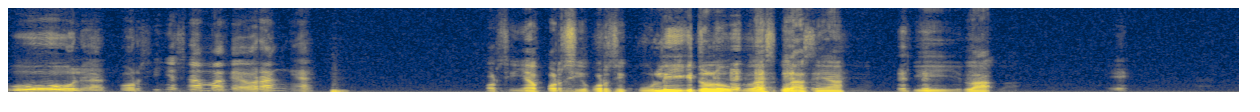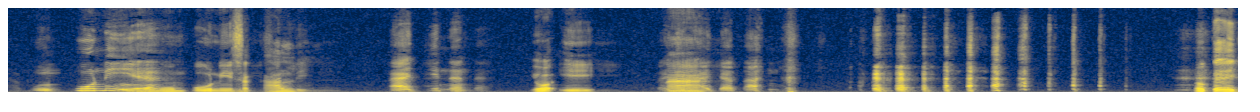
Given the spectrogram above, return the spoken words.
oh lihat porsinya sama kayak orangnya Porsinya porsi-porsi kuli gitu loh gelas-gelasnya. Gila, Nah, mumpuni ya mumpuni sekali. rajin anda Yoi. Nah. hajatan Oke.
